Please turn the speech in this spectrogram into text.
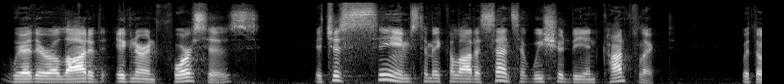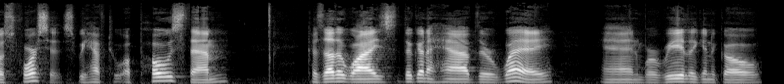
where there are a lot of ignorant forces, it just seems to make a lot of sense that we should be in conflict with those forces. We have to oppose them because otherwise they're going to have their way and we're really going to go,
